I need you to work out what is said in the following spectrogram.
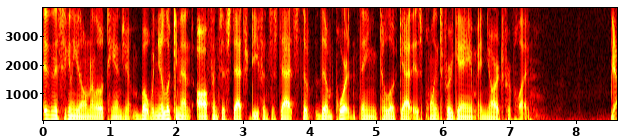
and this is going to get on a little tangent, but when you're looking at offensive stats or defensive stats, the the important thing to look at is points per game and yards per play, Yeah.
